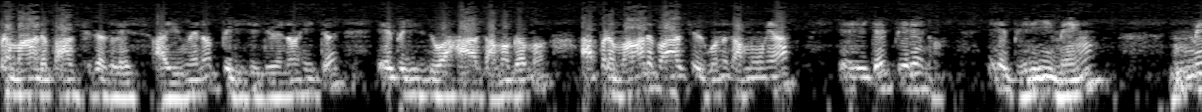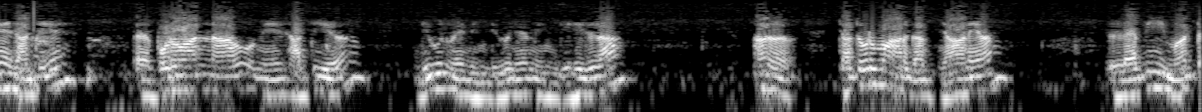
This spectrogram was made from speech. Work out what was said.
ප්‍රමාද පාක්ෂික ක්ලේශ අයින් වෙනවා පිළිසිදු වෙනවා හිත. ඒ පිළිසිදුව හා සමගම අප්‍රමාද පාක්ෂික ගුණ සමූහයක් ඒ හිතේ පිරෙනවා. ඒ පිරීමෙන් මේ සතිය පුරවන්නා වූ මේ සතිය දියුණු වෙමින් දියුණු වෙමින් ගිහිල්ලා අර චතුර්මාර්ග ඥානයන් ලැබීමට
